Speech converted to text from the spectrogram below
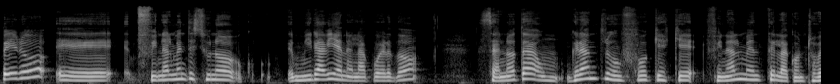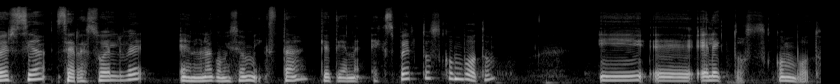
Pero eh, finalmente si uno mira bien el acuerdo, se anota un gran triunfo que es que finalmente la controversia se resuelve en una comisión mixta que tiene expertos con voto y eh, electos con voto,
